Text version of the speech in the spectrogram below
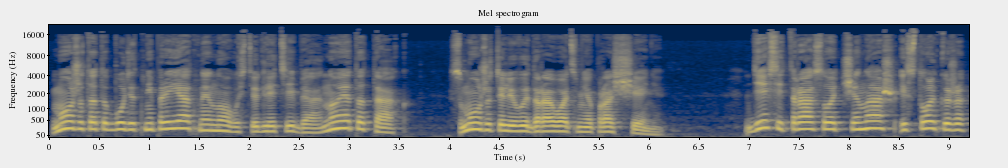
Может, это будет неприятной новостью для тебя, но это так. Сможете ли вы даровать мне прощение? «Десять раз отче наш и столько же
